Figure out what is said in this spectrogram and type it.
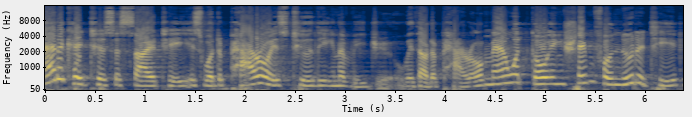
Etiquette to society is what apparel is to the individual. Without apparel, man would go in shameful nudity,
